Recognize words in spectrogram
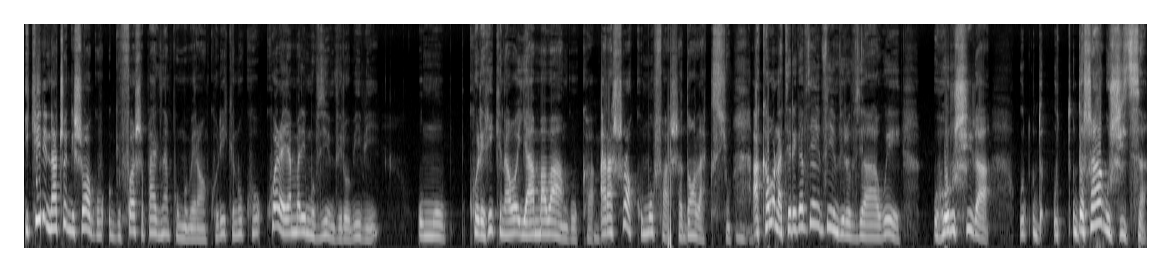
Ikindi na cyo gishobora gu- gufasha par exemple umumerankorike ni uko kubera yaba ari mu byiyumviro bibi umukorerike nawe yama abanguka arashobora kumufasha dans l'action. Akabona ati rega bya byiyumviro byawe uhora ushira ud- ud- udashaka gushitsa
